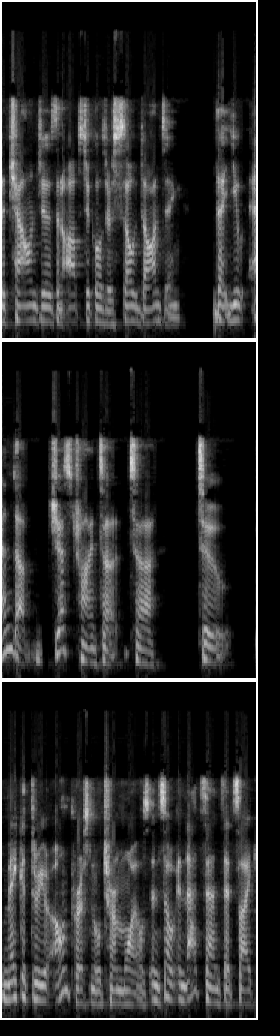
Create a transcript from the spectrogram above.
the challenges and obstacles are so daunting that you end up just trying to to to make it through your own personal turmoils. And so, in that sense, it's like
